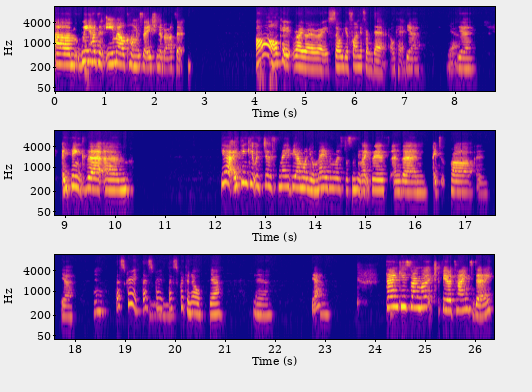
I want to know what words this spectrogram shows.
Um, we had an email conversation about it. Oh, okay, right, right, right. So you found it from there. Okay, Yeah, yeah. yeah. I think that um yeah, I think it was just maybe I'm on your mailing list or something like this, and then I took part and yeah, Yeah, that's great. That's great. Mhm. That's good to know. Yeah, Yeah. yeah. Mm. Thank you so much for your time today.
